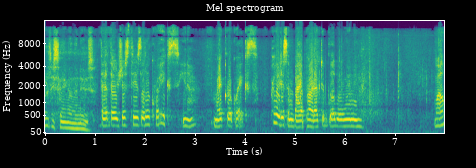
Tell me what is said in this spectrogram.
What are they saying on the news? That they're just these little quakes, you know, microquakes. Probably just some byproduct of global warming. Well,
